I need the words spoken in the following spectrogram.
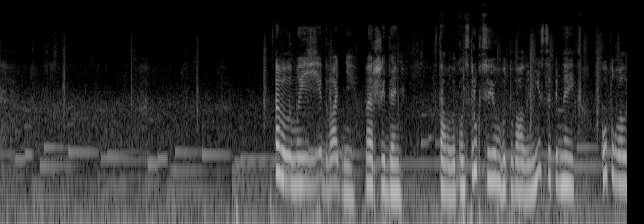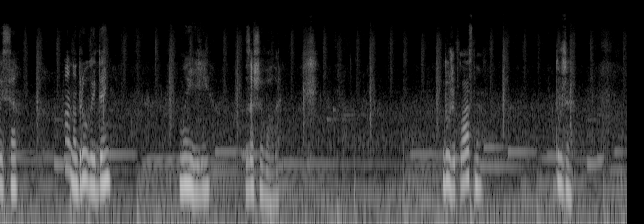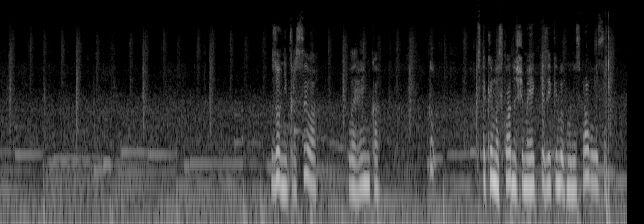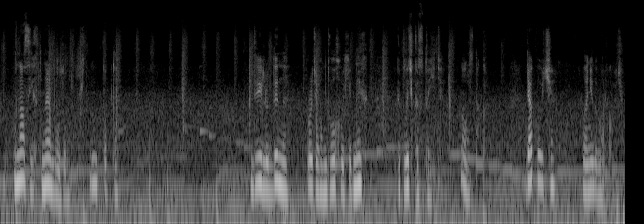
Ставили ми її два дні. Перший день ставили конструкцію, готували місце під неї, вкопувалися, а на другий день ми її зашивали. Дуже класно, дуже зовні красива, легенька. Ну, з такими складнощами, які- з якими б ми не справилися, у нас їх не було. Ну, тобто, дві людини протягом двох вихідних тепличка стоїть. Ну ось так. Дякуючи Леоніду Марковичу.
